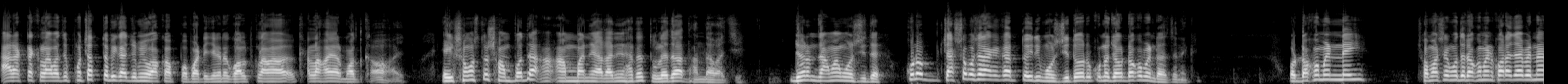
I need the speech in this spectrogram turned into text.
আর একটা ক্লাব আছে, পঁচাত্তর বিঘা জমি ওয়াকফ প্রপার্টি যেখানে গল্ফ খেলা হয় আর মদ খাওয়া হয়। এই সমস্ত সম্পদে আম্বানি, আদানির হাতে তুলে দেওয়া ধান্দাবাজি। ধরুন জামা মসজিদে, কোনো চারশো বছর আগেকার তৈরি মসজিদ, ওর কোনো ডকুমেন্ট আছে নাকি? ওর ডকুমেন্ট নেই, ছ মাসের মধ্যে ডকুমেন্ট করা যাবে না?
